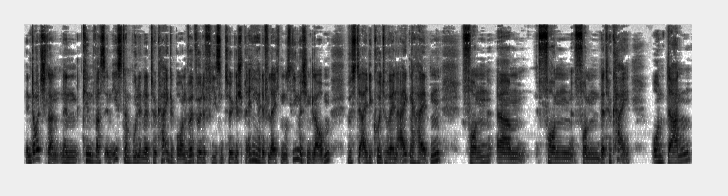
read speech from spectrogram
in Deutschland. Ein Kind, was in Istanbul in der Türkei geboren wird, würde fließend Türkisch sprechen, hätte vielleicht einen muslimischen Glauben, wüsste all die kulturellen Eigenheiten von, ähm, von, von der Türkei. Und dann,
